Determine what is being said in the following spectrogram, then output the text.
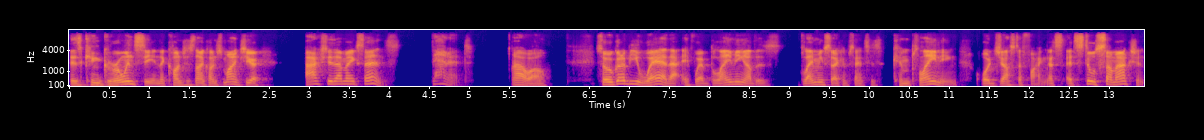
There's congruency in the conscious and unconscious mind. So you go, actually, that makes sense. Damn it. Oh, well. So we've got to be aware that if we're blaming others blaming circumstances, complaining, or justifying. That's it's still some action.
